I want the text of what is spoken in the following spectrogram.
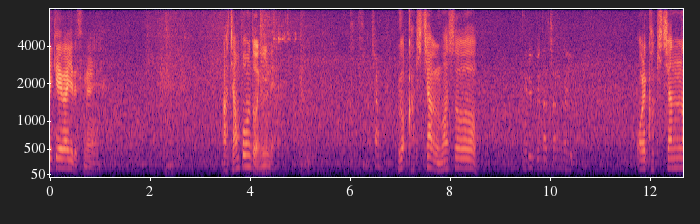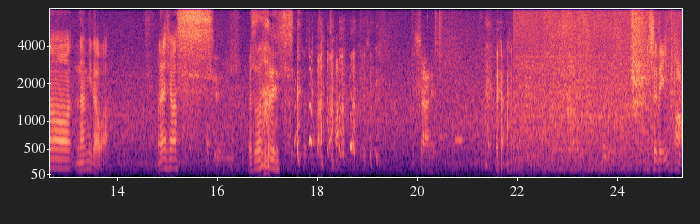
り系がいいですね。あちゃんぽんうどんいいね。うわかきちゃんうまそう。俺豚ちゃんがいい。俺かきちゃんの波だわ。お願いします。ごちそうさまです。一緒でいい？あ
